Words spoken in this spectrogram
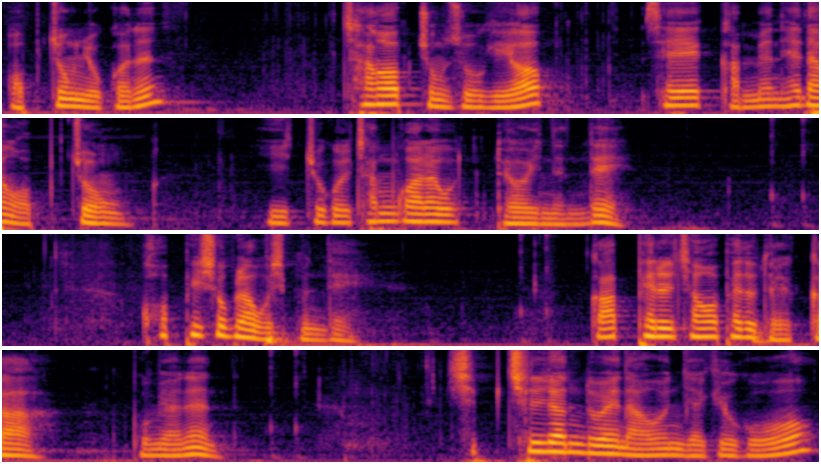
업종 요건은 창업 중소기업 세액 감면 해당 업종 이쪽을 참고하라고 되어 있는데 커피숍을 하고 싶은데 카페를 창업해도 될까 보면은 17년도에 나온 예규고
